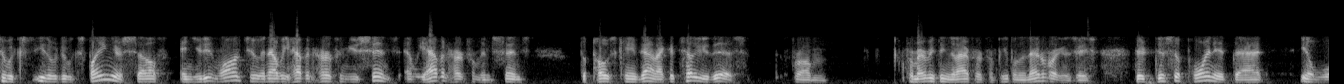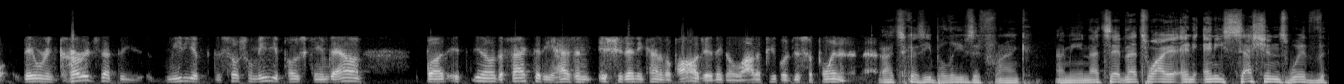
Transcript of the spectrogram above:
to ex- you know to explain yourself, and you didn't want to, and now we haven't heard from you since, and we haven't heard from him since the post came down. I could tell you this from from everything that I've heard from people in the net organization, they're disappointed that you know they were encouraged that the media, the social media post came down, but it, you know the fact that he hasn't issued any kind of apology, I think a lot of people are disappointed in that. That's because he believes it, Frank. I mean, that's it. That's why any, any sessions with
